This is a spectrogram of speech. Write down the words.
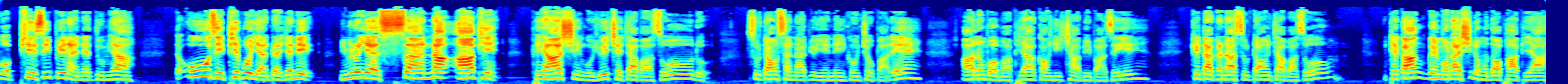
ကိုဖြည့်ဆည်းပေးနိုင်တဲ့သူများတူးစီဖြစ်ဖို့ရန်အတွက်ယနေ့မိမိတို့ရဲ့ဆန္ဒအားဖြင့် ဖျားရှင်ကိုရွေးချယ်ကြပါစို့လို့ဆုတောင်းဆန္ဒပြုရင်းနေကုန်းချုပ်ပါတယ်အားလုံးပေါ်မှာဖျားကောင်းကြီးချပေးပါစေခိတ္တကနာဆုတောင်းကြပါစို့အထက်ကကွင်မနာရှိတော်မူသောဖဖျား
